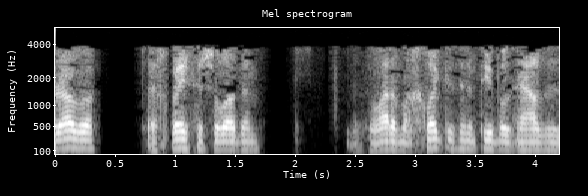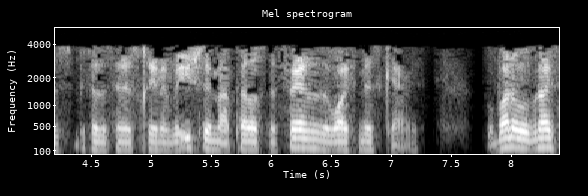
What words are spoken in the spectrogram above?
Rava. There's a lot of machlekes in the people's houses because of Schina. But each of them the wife miscarries. Ubana Ubnai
